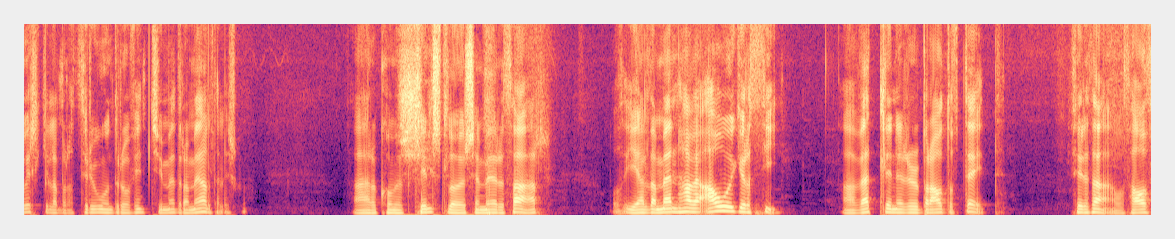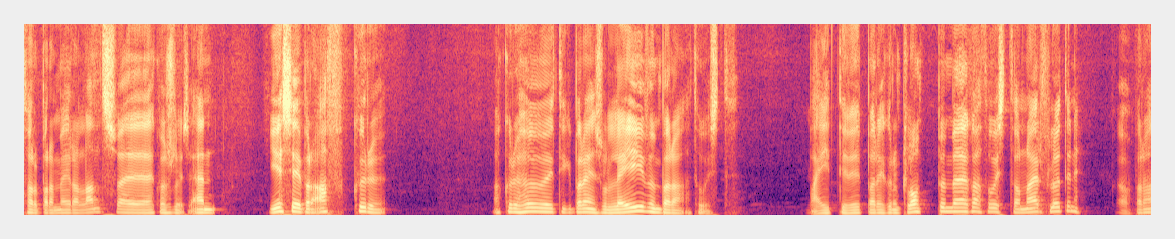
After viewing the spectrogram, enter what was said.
virkilega bara 350 metra meðaldali sko. það er að koma upp kynnslóður sem eru þar. Og ég held að menn hafi áhyggjur af því að vellinir eru bara out of date fyrir það og þá þarf bara meira landsvæði eða eitthvað slúðis en ég segi bara af hverju af hverju höfum við ekki bara eins og leifum bara, þú veist bæti við bara einhverjum klompum eða eitthvað, þú veist, þá nær flötinni. Já. bara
